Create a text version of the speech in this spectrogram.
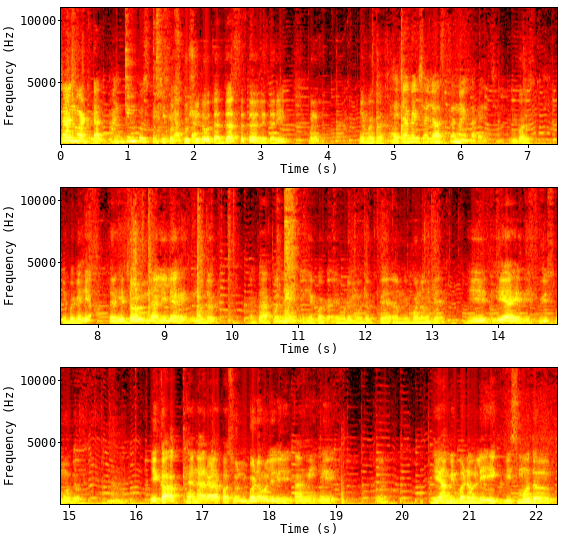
छान वाटतात. आणखीन खुसखुशीत खुसखुशीत. होतात जास्त तळले तरी. पण हे बघा. ह्याच्यापेक्षा जास्त नाही करायचं. बस हे बघा हे तर हे तळून झालेले आहेत मोदक. आता आपण हे हे बघा एवढे मोदक ते आम्ही बनवले हे हे आहेत एकवीस मोदक. एका अख्ख्या नारळापासून बनवलेले आम्ही हे. हे आम्ही बनवले एकवीस मोदक.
